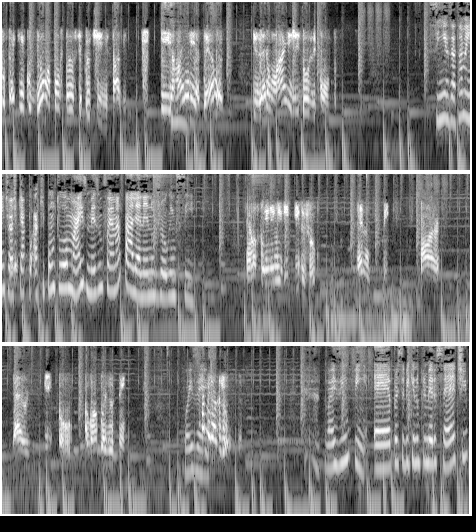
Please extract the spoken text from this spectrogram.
O técnico deu uma constância para o time, sabe? E a maioria delas fizeram mais de 12 pontos. Sim, exatamente. Eu acho que a, a que pontuou mais mesmo foi a Natália, né, no jogo em si. Ela foi MVP do jogo. MVP. Mar, Gary, People, alguma coisa assim. Pois é. A melhor do jogo. Mas enfim, é, eu percebi que no primeiro set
